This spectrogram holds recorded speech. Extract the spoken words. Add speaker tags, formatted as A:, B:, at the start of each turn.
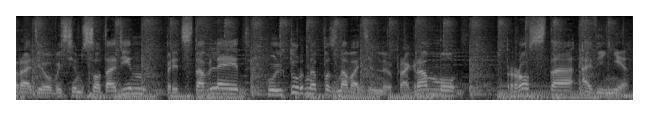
A: Радио 801 представляет культурно-познавательную программу «Просто о вине».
